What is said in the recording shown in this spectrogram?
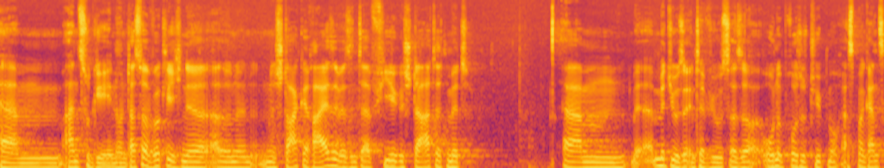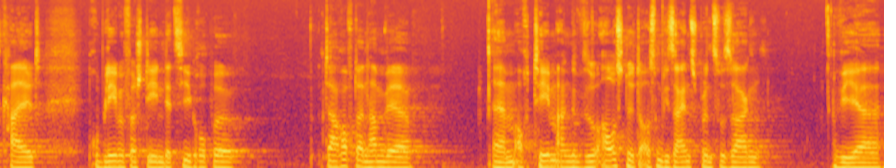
ähm, anzugehen. Und das war wirklich eine, also eine, eine, starke Reise. Wir sind da viel gestartet mit, ähm, mit User-Interviews, also ohne Prototypen, auch erstmal ganz kalt, Probleme verstehen der Zielgruppe. Darauf dann haben wir ähm, auch Themen, so Ausschnitte aus dem Design Sprint zu sagen, wir,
